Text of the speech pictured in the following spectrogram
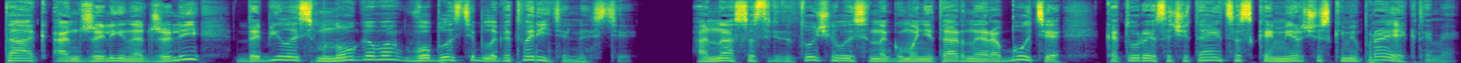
Так Анджелина Джоли добилась многого в области благотворительности. Она сосредоточилась на гуманитарной работе, которая сочетается с коммерческими проектами,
